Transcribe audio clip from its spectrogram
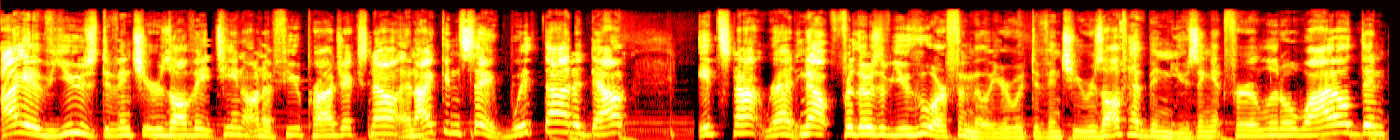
I have used DaVinci Resolve 18 on a few projects now, and I can say without a doubt, it's not ready. Now, for those of you who are familiar with DaVinci Resolve, have been using it for a little while, then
